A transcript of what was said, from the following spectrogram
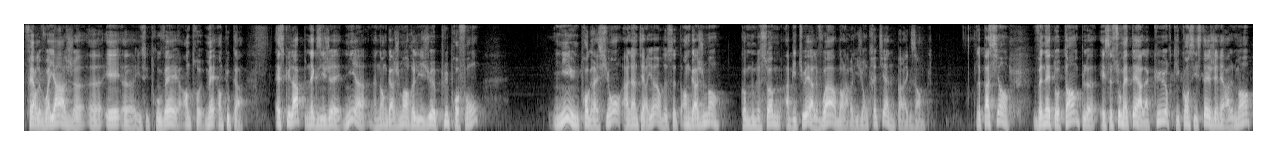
faire le voyage, euh, et ils s'y trouvaient entre eux. Mais en tout cas, Esculape n'exigeait ni un engagement religieux plus profond, ni une progression à l'intérieur de cet engagement comme nous le sommes habitués à le voir dans la religion chrétienne, par exemple. Le patient venait au temple et se soumettait à la cure qui consistait généralement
